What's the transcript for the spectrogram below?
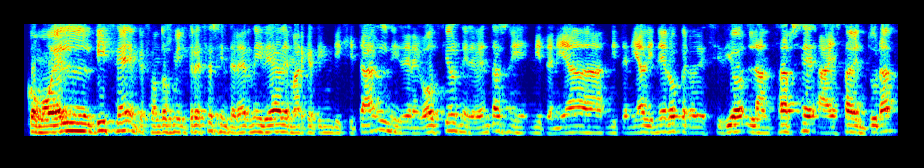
Como él dice, empezó en 2013 sin tener ni idea de marketing digital, ni de negocios, ni de ventas, ni, tenía, ni tenía dinero, pero decidió lanzarse a esta aventura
